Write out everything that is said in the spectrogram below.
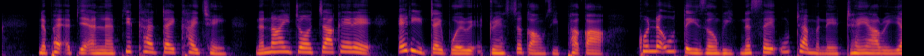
။နှစ်ဖက်အပြန်အလှန်ပစ်ခတ်တိုက်ခိုက်ချိန်နန ਾਈ ကျော်ကြာခဲ့တဲ့အဲ့ဒီတိုက်ပွဲတွေအတွင်းစစ်ကောင်စီဖက်က9ဦးသေဆုံးပြီး20ဦးထပ်မံဒဏ်ရာတွေရ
